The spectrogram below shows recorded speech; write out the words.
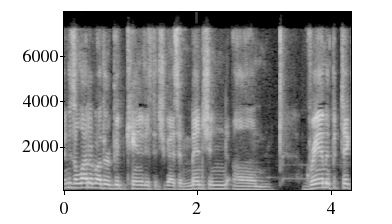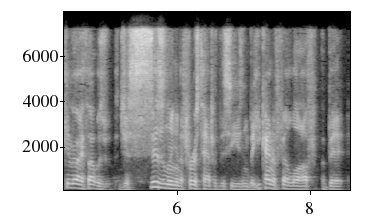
And there's a lot of other good candidates that you guys have mentioned. Um, Graham, in particular, I thought was just sizzling in the first half of the season, but he kind of fell off a bit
